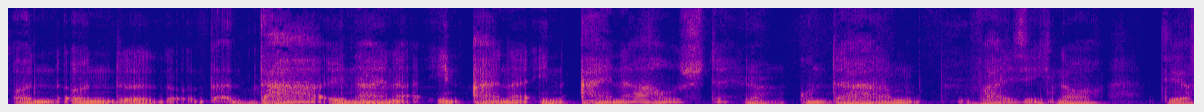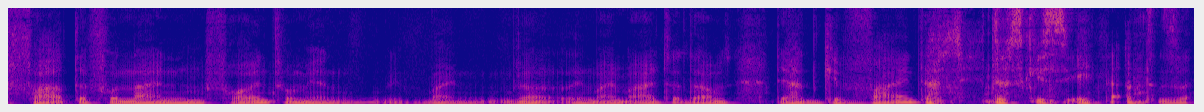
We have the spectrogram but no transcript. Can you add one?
und, und, und da in einer, in einer, in einer Ausstellung. Und da haben, weiß ich noch, der Vater von einem Freund von mir, in, mein, in meinem Alter damals, der hat geweint, als er das gesehen hat. Das war,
